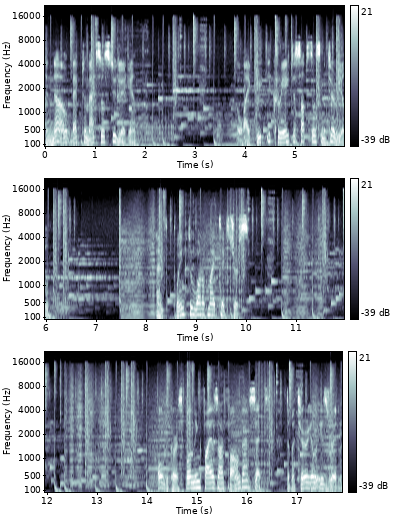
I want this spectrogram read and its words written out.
And now back to Maxwell Studio again. So I quickly create a substance material and point to one of my textures. All the corresponding files are found and set. The material is ready.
